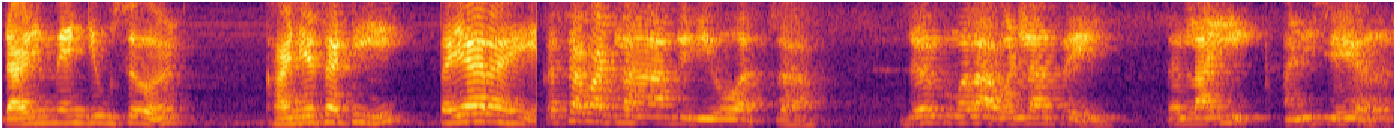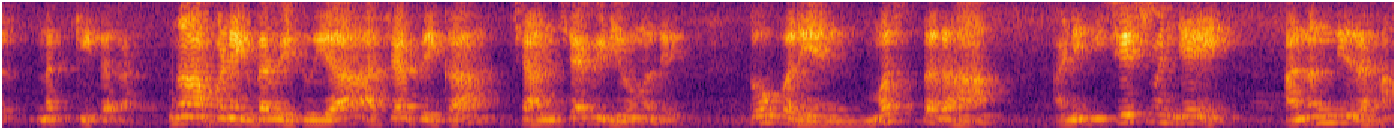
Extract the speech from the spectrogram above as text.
डाळिंब्यांची उसळ खाण्यासाठी तयार आहे. कसा वाटला हा व्हिडिओ आजचा? जर तुम्हाला आवडला असेल तर लाईक आणि शेअर नक्की करा. पुन्हा आपण एकदा भेटूया अशाच एका छानशा व्हिडिओमध्ये. तोपर्यंत मस्त राहा आणि विशेष म्हणजे आनंदी राहा.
